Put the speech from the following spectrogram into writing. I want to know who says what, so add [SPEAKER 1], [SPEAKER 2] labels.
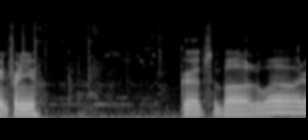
[SPEAKER 1] in front of you. Grab some bottled water.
